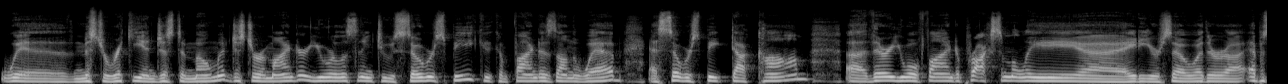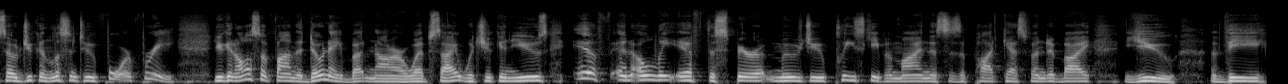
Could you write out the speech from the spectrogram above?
with Mr. Ricky in just a moment. Just a reminder you are listening to Sober Speak. You can find us on the web at soberspeak.com. Uh, there you will find approximately uh, 80 or so other uh, episodes you can listen to for free. You can also find the donate button on our website, which you can use if and only if the Spirit moves you. Please keep in mind this is a podcast funded by you, the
